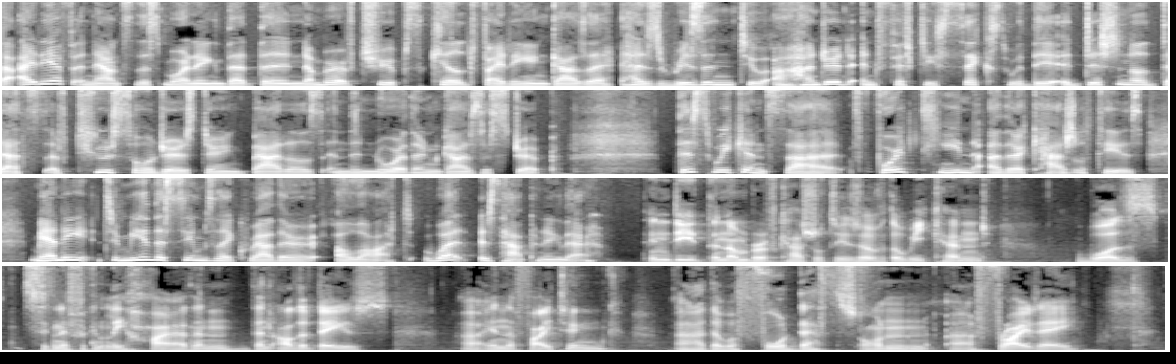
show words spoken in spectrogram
The IDF announced this morning that the number of troops killed fighting in Gaza has risen to 156, with the additional deaths of two soldiers during battles in the northern Gaza Strip. This weekend saw 14 other casualties. Manny, to me, this seems like rather a lot. What is happening there? Indeed, the number of casualties over the weekend was significantly higher than, than other days uh, in the fighting. Uh, there were four deaths on uh, Friday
